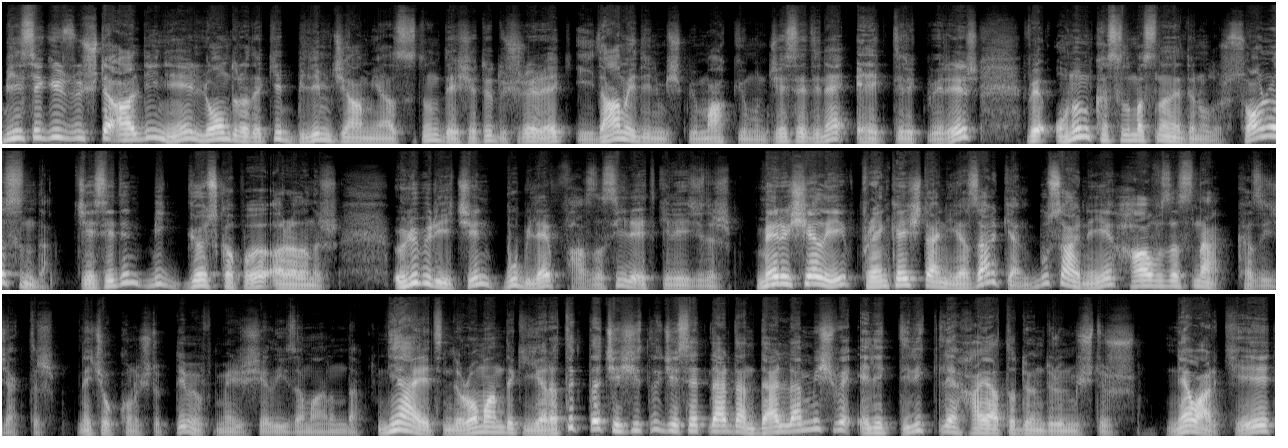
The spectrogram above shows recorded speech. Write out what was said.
1803'te Aldini Londra'daki bilim camiasının dehşete düşürerek idam edilmiş bir mahkumun cesedine elektrik verir ve onun kasılmasına neden olur. Sonrasında cesedin bir göz kapağı aralanır. Ölü biri için bu bile fazlasıyla etkileyicidir. Mary Shelley Frankenstein yazarken bu sahneyi hafızasına kazıyacaktır. Ne çok konuştuk değil mi Mary Shelley zamanında? Nihayetinde romandaki yaratık da çeşitli cesetlerden derlenmiş ve elektrikle hayata döndürülmüştür. Ne var ki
